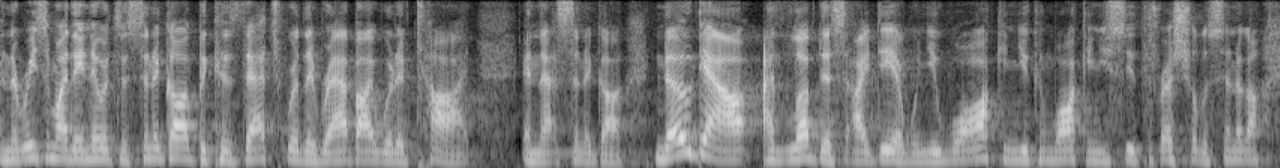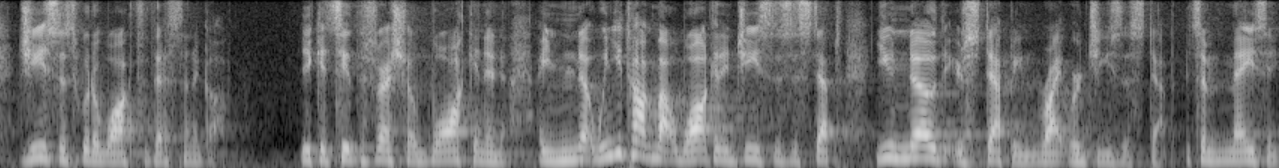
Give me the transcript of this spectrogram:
And the reason why they know it's a synagogue because that's where the rabbi would have taught in that synagogue. No doubt, I love this idea. When you walk and you can walk and you see the threshold of the synagogue, Jesus would have walked through that synagogue. You can see the threshold walking in. I know, when you talk about walking in Jesus' steps, you know that you're stepping right where Jesus stepped. It's amazing.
